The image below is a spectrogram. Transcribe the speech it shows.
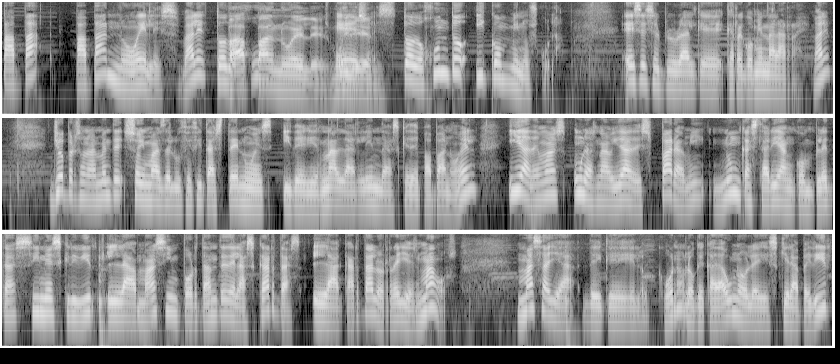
papá, papá Noeles, ¿vale? Todo Papá Noeles, muy Eso bien. es, todo junto y con minúscula. Ese es el plural que, recomienda la RAE, ¿vale? Yo personalmente soy más de lucecitas tenues y de guirnaldas lindas que de Papá Noel y además unas navidades para mí nunca estarían completas sin escribir la más importante de las cartas, la carta a los Reyes Magos. Más allá de que bueno, lo que cada uno les quiera pedir,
